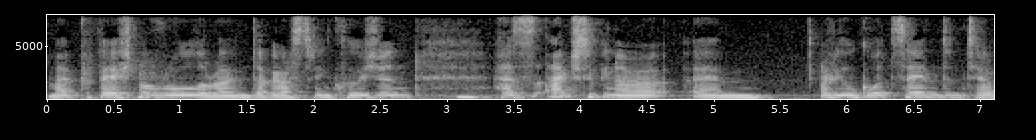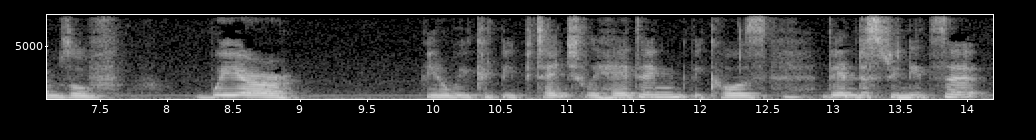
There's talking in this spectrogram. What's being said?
my professional role around diversity and inclusion mm. has actually been a um, a real godsend in terms of where you know we could be potentially heading because mm. the industry needs it.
